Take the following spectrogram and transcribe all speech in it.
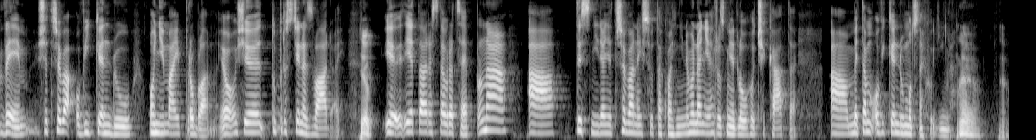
vím, že třeba o víkendu oni mají problém, jo? že to prostě nezvládají. Je, je ta restaurace plná a ty snídaně třeba nejsou tak kvalitní, nebo na ně hrozně dlouho čekáte. A my tam o víkendu moc nechodíme. Jo, jo.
